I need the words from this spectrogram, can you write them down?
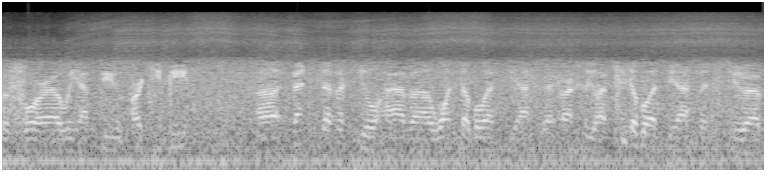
before uh, we have to RTP. Uh, event 7, you'll have uh, one double SD asset, or actually you'll have two double SD assets to uh,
